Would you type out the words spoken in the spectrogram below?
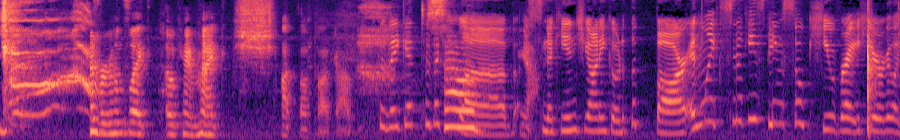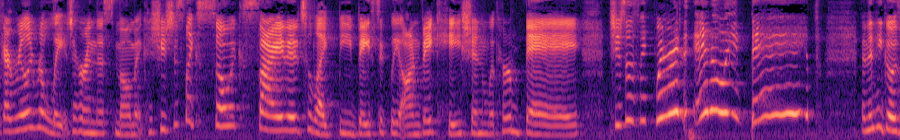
Everyone's like, okay, Mike, shut the fuck up. So they get to the So, club. yeah. Snooki and Jionni go to the bar, and like Snooki's being so cute right here. Like I really relate to her in this moment because she's just like so excited to like be basically on vacation with her bae. She's just like, "We're in Italy, babe," and then he goes,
